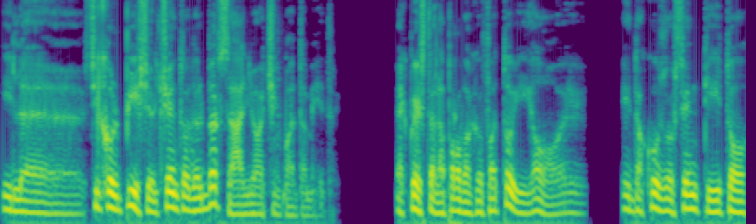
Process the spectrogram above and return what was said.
il, si colpisce il centro del bersaglio a 50 metri. E questa è la prova che ho fatto io e, e da cosa ho sentito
